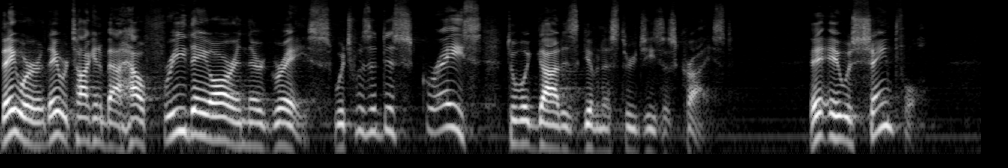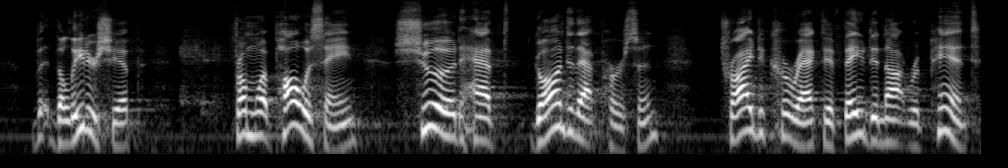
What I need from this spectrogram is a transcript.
they were, they were talking about how free they are in their grace, which was a disgrace to what God has given us through Jesus Christ. It, it was shameful. The leadership, from what Paul was saying, should have gone to that person tried to correct, if they did not repent,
